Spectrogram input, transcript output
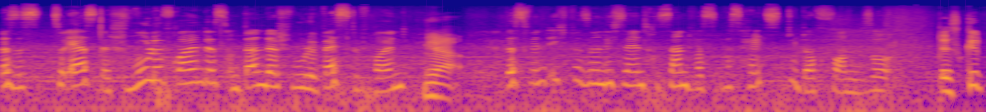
dass es zuerst der schwule Freund ist und dann der schwule beste Freund. Ja. Das finde ich persönlich sehr interessant. Was, was hältst du davon? So? Es gibt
